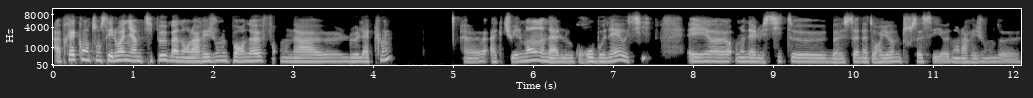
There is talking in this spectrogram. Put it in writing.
Après, quand on s'éloigne un petit peu, bah, dans la région de Portneuf, on a le Laclon. Euh, actuellement, on a le Gros Bonnet aussi et euh, on a le site euh, bah, Sanatorium, tout ça c'est dans la région de,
